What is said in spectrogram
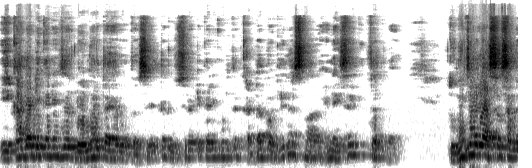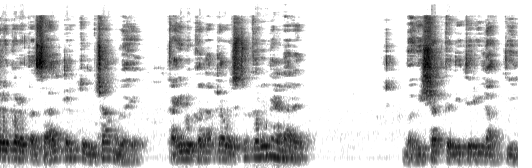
एखाद्या ठिकाणी जर डोंगर तयार होत असेल तर दुसऱ्या ठिकाणी कुठेतरी खड्डा पडलेला असणार हे नैसर्गिक तत्व आहे. तुम्ही जर जास्त संग्रह करत असाल तर तुमच्यामुळे काही लोकांना त्या वस्तू करून मिळणार आहेत. भविष्यात कधीतरी लागतील.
